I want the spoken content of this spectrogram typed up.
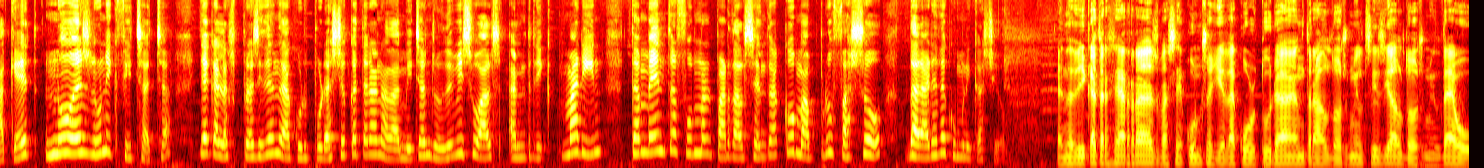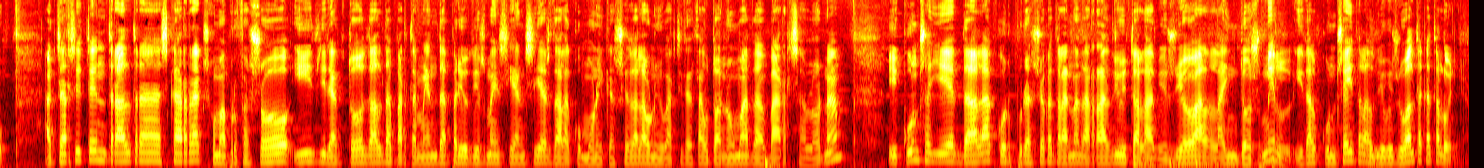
Aquest no és l'únic fitxatge, ja que l'expresident de la Corporació Catalana de Mitjans Audiovisuals, Enric Marín, també entra a formar part del centre com a professor de l'àrea de comunicació. Hem de dir que Tresserres va ser conseller de Cultura entre el 2006 i el 2010. Exercit, entre altres càrrecs, com a professor i director del Departament de Periodisme i Ciències de la Comunicació de la Universitat Autònoma de Barcelona i conseller de la Corporació Catalana de Ràdio i Televisió l'any 2000 i del Consell de l'Audiovisual de Catalunya.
